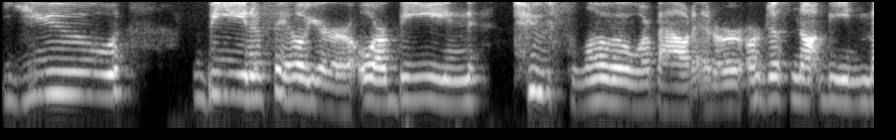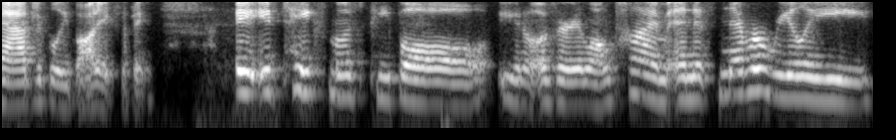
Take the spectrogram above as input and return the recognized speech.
you being a failure or being too slow about it or, or just not being magically body accepting. It, it takes most people you know a very long time and it's never really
